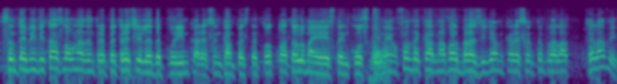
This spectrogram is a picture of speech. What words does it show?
Suntem invitați la una dintre petrecerile de Purim, care sunt cam peste tot. Toată lumea este în costume. E un fel de carnaval brazilian care se întâmplă la Tel Aviv.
